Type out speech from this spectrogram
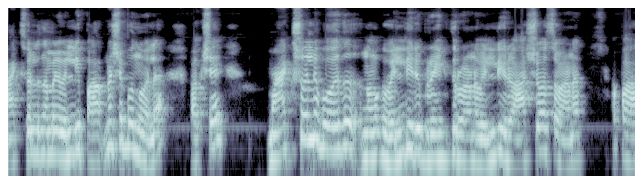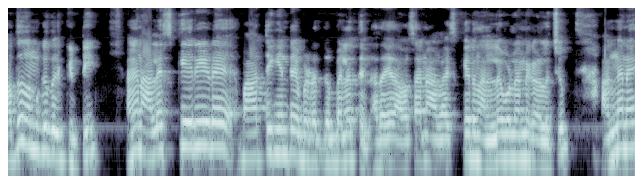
മാക്സ്വെല്ലും തമ്മിൽ വലിയ പാർട്ണർഷിപ്പ് ഒന്നുമല്ല. പക്ഷെ മാക്സ്വെല്ല് പോയത് നമുക്ക് വലിയൊരു ബ്രേക്ക് ത്രൂ ആണ് വലിയൊരു ആശ്വാസമാണ്. അപ്പൊ അത് നമുക്ക് കിട്ടി. അങ്ങനെ അലസ്കേരിയുടെ ബാറ്റിങ്ങിന്റെ ബലത്തിൽ അതായത് അവസാനം അലക്സ്കേരി നല്ലപോലെ തന്നെ കളിച്ചു. അങ്ങനെ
